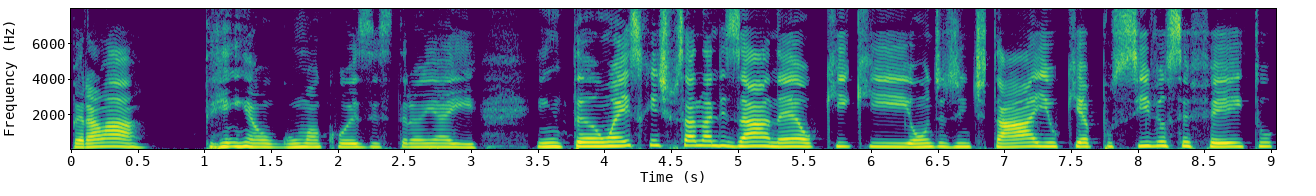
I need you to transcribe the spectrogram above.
Pera lá, tem alguma coisa estranha aí. Então é isso que a gente precisa analisar, né? O que, que onde a gente está e o que é possível ser feito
